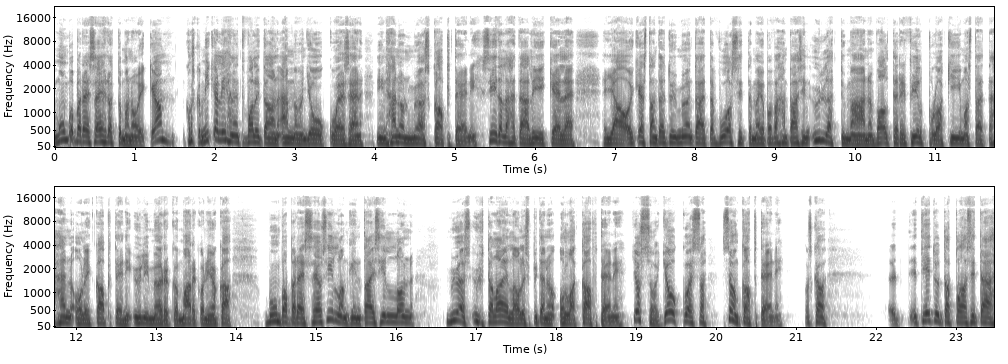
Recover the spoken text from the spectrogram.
Mun papereissa ehdottoman oikea, koska mikäli hänet valitaan MM-joukkueeseen, niin hän on myös kapteeni. Siitä lähdetään liikkeelle ja oikeastaan täytyy myöntää, että vuosi sitten mä jopa vähän pääsin yllättymään Valtteri Filppula kiimasta, että hän oli kapteeni yli Mörkö Markon, joka mun papereissa jo silloinkin tai silloin myös yhtä lailla olisi pitänyt olla kapteeni. Jos se on joukkueessa, se on kapteeni, koska tietyllä tapaa sitä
